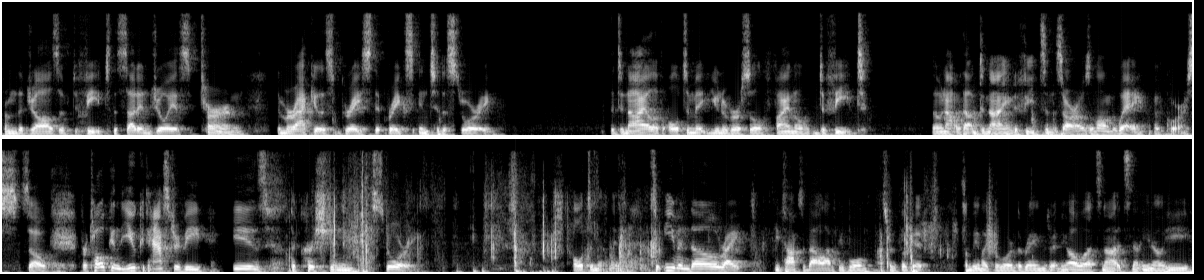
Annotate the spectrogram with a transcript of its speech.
from the jaws of defeat, the sudden joyous turn the miraculous grace that breaks into the story, the denial of ultimate, universal, final defeat, though not without denying defeats and sorrows along the way, of course. So for Tolkien, the eucatastrophe is the Christian story, ultimately. So even though, right, he talks about a lot of people sort of look at something like the Lord of the Rings, right, and think, oh, well, that's not, it's not, you know, he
